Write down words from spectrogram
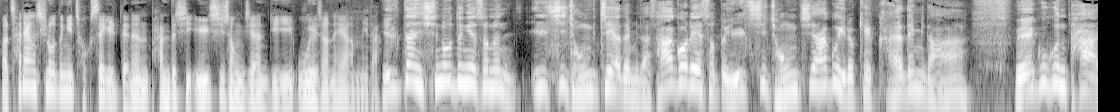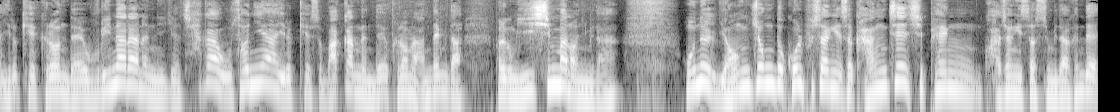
어, 차량 신호등이 적색일 때는 반드시 일시 정지한 뒤 우회전해야 합니다. 일단 신호등에서는 일시 정지해야 됩니다. 사거리에서도 일시 정지하고 이렇게 가야 됩니다. 외국은 다 이렇게 그런데 우리나라는 이게 차가 우선이야 이렇게 해서 막 갔는데요. 그러면 안 됩니다. 벌금 20만 원입니다. 오늘 영종도 골프장에서 강제 집행 과정이 있었습니다. 근데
